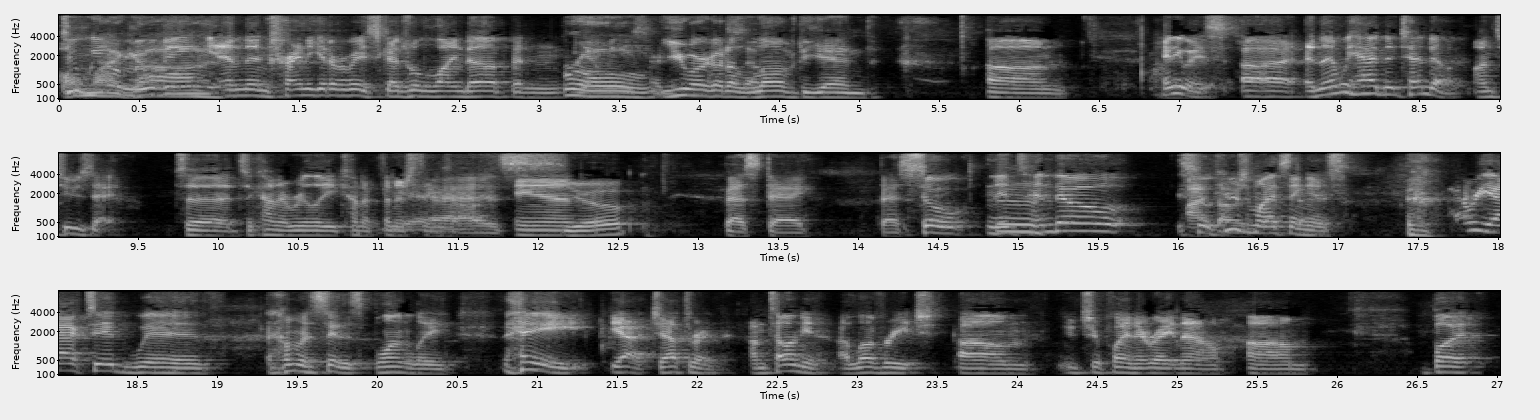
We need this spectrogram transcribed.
Oh we my were God. moving and then trying to get everybody's schedule lined up, and bro. started you are gonna so- love the end. Um, anyways, uh, and then we had Nintendo on Tuesday to to kind of really kind of finish Yes. things off. And yep Best day, best. so Nintendo. So thought here's my thing: best. is I reacted with. I'm going to say this bluntly. Hey, yeah, Jethrin, I'm telling you, I love Reach. Um, you're playing it right now. Um, but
